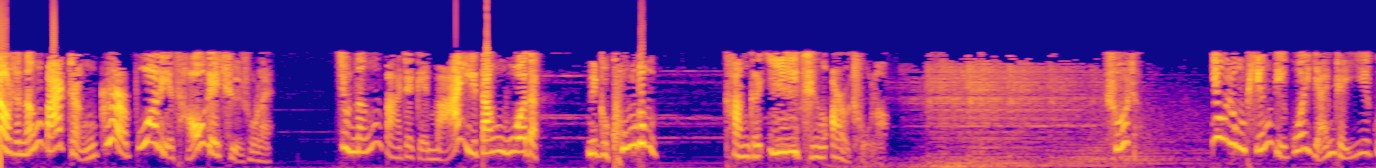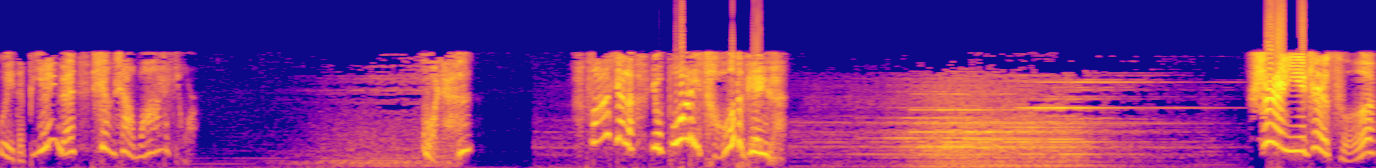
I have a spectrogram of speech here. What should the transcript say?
要是能把整个玻璃槽给取出来，就能把这给蚂蚁当窝的那个空洞看个一清二楚了。”说着，又用平底锅沿着衣柜的边缘向下挖了一会儿。果然，发现了有玻璃槽的边缘。事已至此，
